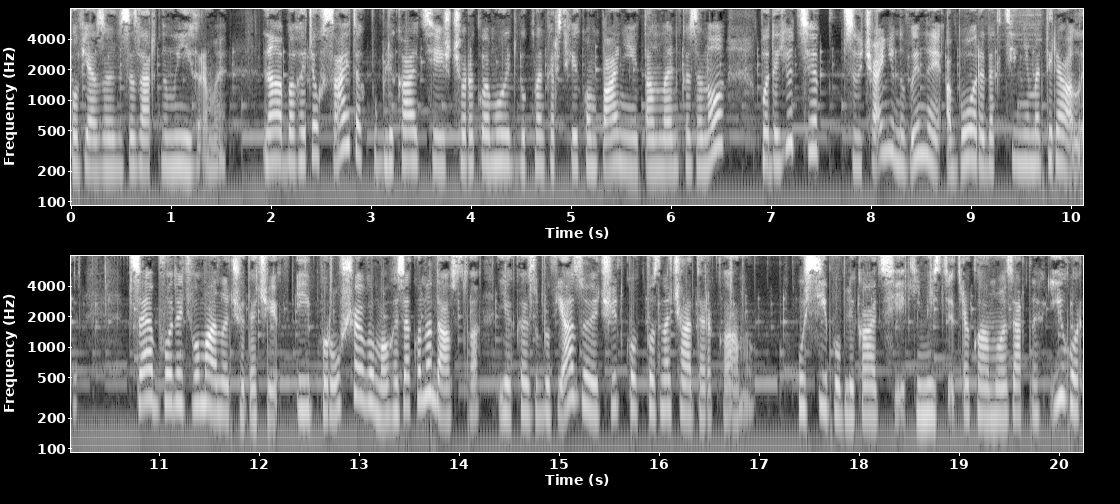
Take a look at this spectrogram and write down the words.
пов'язаних з азартними іграми. На багатьох сайтах публікації, що рекламують букмекерські компанії та онлайн-казино, подаються звичайні новини або редакційні матеріали. Це обводить в оману читачів і порушує вимоги законодавства, яке зобов'язує чітко позначати рекламу. Усі публікації, які містять рекламу азартних ігор,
